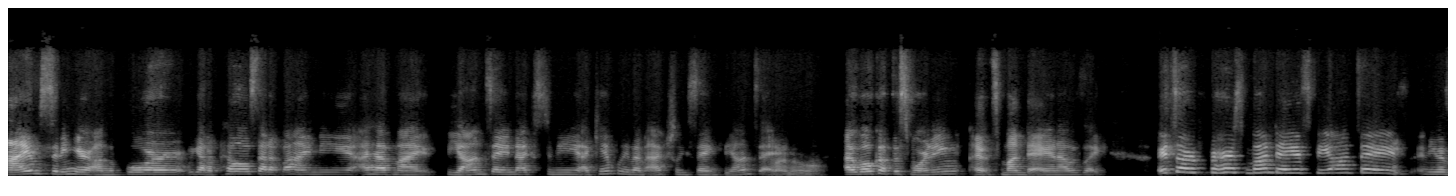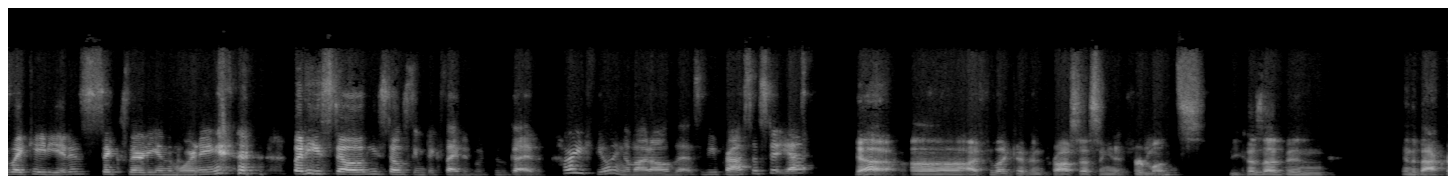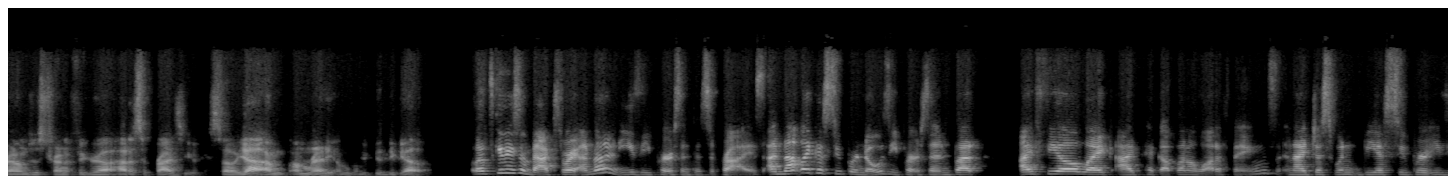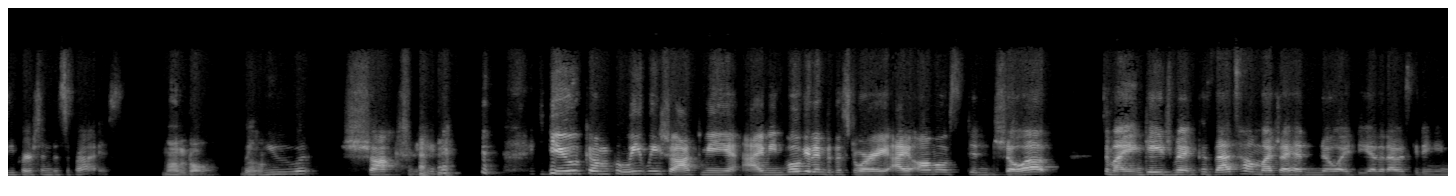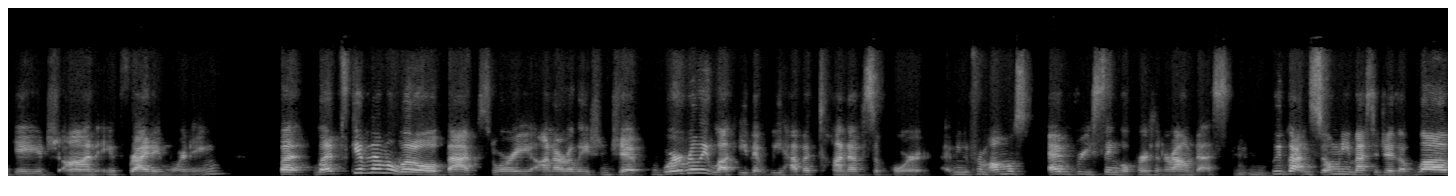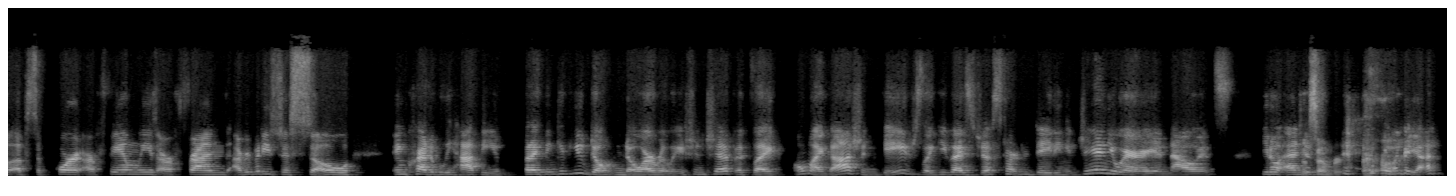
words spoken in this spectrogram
I am sitting here on the floor. We got a pillow set up behind me. I have my fiance next to me. I can't believe I'm actually saying fiance. I know. I woke up this morning. It's Monday, and I was like, "It's our first Monday. It's fiance's." And he was like, "Katie, it is 6:30 in the morning," but he still he still seemed excited, which is good. How are you feeling about all of this? Have you processed it yet? Yeah, uh, I feel like I've been processing it for months because I've been in the background just trying to figure out how to surprise you. So yeah, I'm I'm ready. I'm good to go. Let's give you some backstory. I'm not an easy person to surprise. I'm not like a super nosy person, but I feel like I pick up on a lot of things and I just wouldn't be a super easy person to surprise. Not at all. No. But you shocked me. you completely shocked me. I mean, we'll get into the story. I almost didn't show up to my engagement because that's how much I had no idea that I was getting engaged on a Friday morning. But let's give them a little backstory on our relationship. We're really lucky that we have a ton of support. I mean, from almost every single person around us. Mm-hmm. We've gotten so many messages of love, of support, our families, our friends. Everybody's just so incredibly happy. But I think if you don't know our relationship, it's like, oh my gosh, engaged. Like you guys just started dating in January and now it's, you know, end December. yeah.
